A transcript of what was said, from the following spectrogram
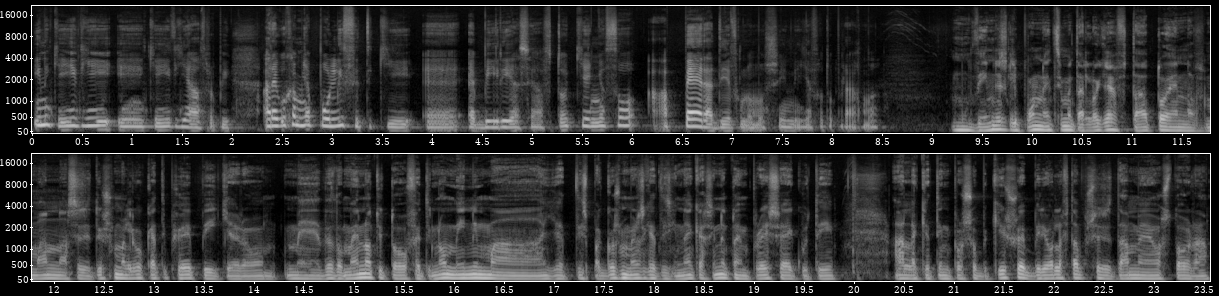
είναι και οι ίδιοι, ε, και οι ίδιοι άνθρωποι. Άρα εγώ είχα μια πολύ θετική ε, εμπειρία σε αυτό και νιώθω απέραντη ευγνωμοσύνη για αυτό το πράγμα. Μου δίνεις λοιπόν έτσι με τα λόγια αυτά το έναυσμα να συζητήσουμε λίγο κάτι πιο επίκαιρο με δεδομένο ότι το φετινό μήνυμα για τις παγκόσμιες μέρες για τις γυναίκες είναι το Embrace Equity αλλά και την προσωπική σου εμπειρία όλα αυτά που συζητάμε ως τώρα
